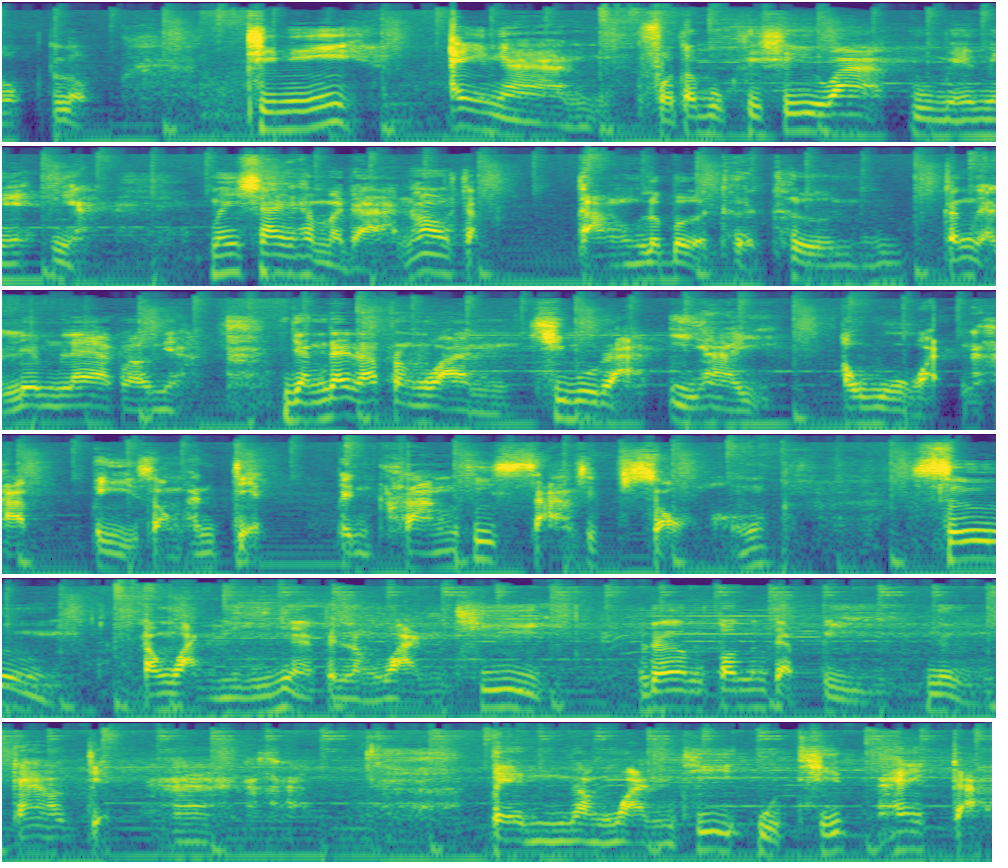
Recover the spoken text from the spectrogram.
ลกตลก ทีนี้ไองานโฟโต้บุ๊กที่ชื่อว่าอูเมเมะเนี่ยไม่ใช่ธรรมดานอกจากดังระเบิดเถิดเทิงตั้งแต่เล่มแรกแล้วเนี่ยยังได้รับรางวัลคิบุระอีไฮ อวอร์ดนะครับ ปี 2007 เป็นครั้งที่ 32 ซึ่งรางวัลนี้เนี่ยเป็นรางวัลที่เริ่มต้นตั้งแต่ปี 1975 นะครับเป็นรางวัลที่อุทิศให้กับ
